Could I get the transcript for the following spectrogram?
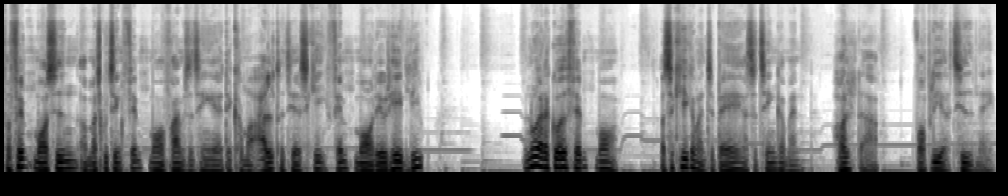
For 15 år siden, og man skulle tænke 15 år frem, så tænker jeg, at det kommer aldrig til at ske. 15 år, det er jo et helt liv. Men nu er der gået 15 år, og så kigger man tilbage, og så tænker man, hold da op, hvor bliver tiden af?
